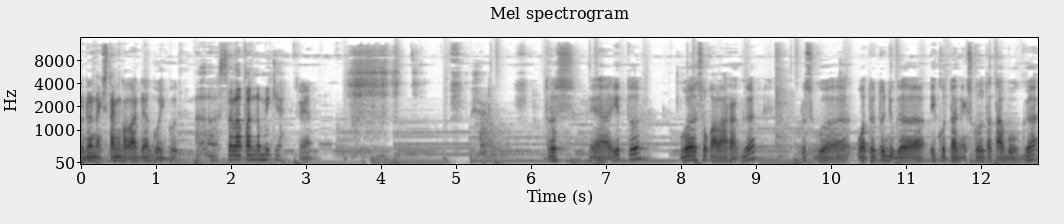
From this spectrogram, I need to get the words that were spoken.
udah next time kalau ada gue ikut. Uh, setelah pandemik ya. ya. Terus ya itu. Gue suka olahraga. Terus gue waktu itu juga ikutan ekskul tata boga.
